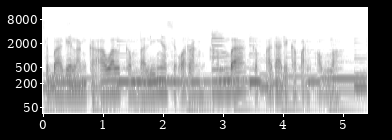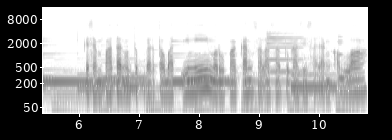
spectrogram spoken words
sebagai langkah awal kembalinya seorang hamba kepada dekapan Allah. Kesempatan untuk bertobat ini merupakan salah satu kasih sayang Allah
